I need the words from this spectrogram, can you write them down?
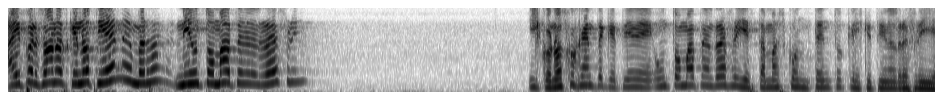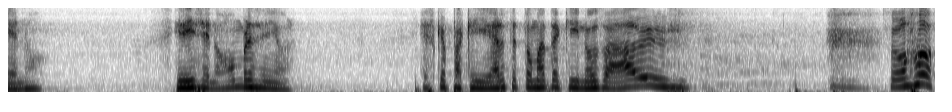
Hay personas que no tienen, ¿verdad? Ni un tomate en el refri. Y conozco gente que tiene un tomate en el refri y está más contento que el que tiene el refri lleno. Y dice, no, hombre, Señor, es que para que llegara este tomate aquí no sabes. No,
